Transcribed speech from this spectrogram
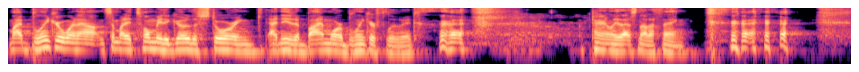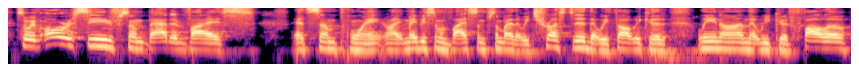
my blinker went out and somebody told me to go to the store and I needed to buy more blinker fluid. Apparently that's not a thing. so we've all received some bad advice at some point, like maybe some advice from somebody that we trusted, that we thought we could lean on, that we could follow.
